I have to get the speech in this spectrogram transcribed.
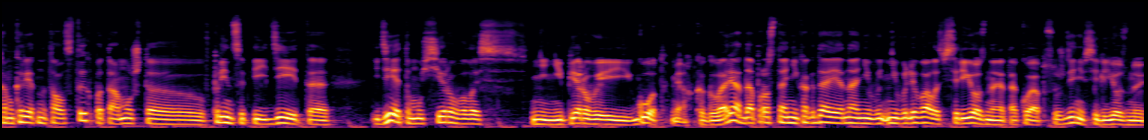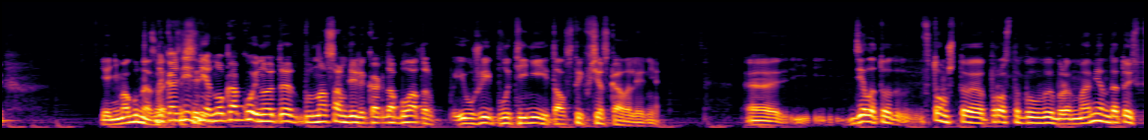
конкретно толстых, потому что, в принципе, идея-то идея эта муссировалась не, не первый год, мягко говоря, да, просто никогда она не, не выливалась в серьезное такое обсуждение, в серьезную я не могу назвать. Так а здесь сери... нет, ну какой? Ну это на самом деле, когда Блаттер и уже и Платини, и Толстых все сказали нет. Э, дело то в том, что просто был выбран момент, да, то есть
